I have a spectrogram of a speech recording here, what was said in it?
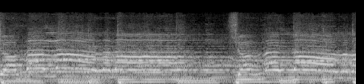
啦啦啦啦啦，沙啦啦啦啦，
